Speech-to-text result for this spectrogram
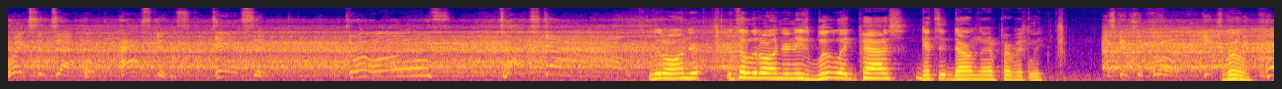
Breaks the tackle. Haskins dancing. Throws. Touchdown. Little under. It's a little underneath bootleg pass. Gets it down there perfectly. Haskins to throw. Gets Boom. rid of Cook.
